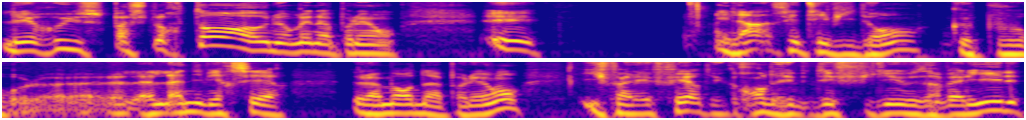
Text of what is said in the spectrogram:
Les Russes passent leur temps à honorer Napoléon. Et, et là, c'est évident que pour l'anniversaire de la mort de Napoléon, il fallait faire des grands défilés aux Invalides.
